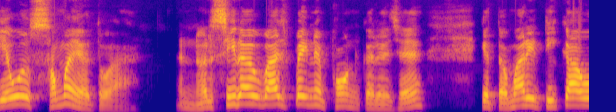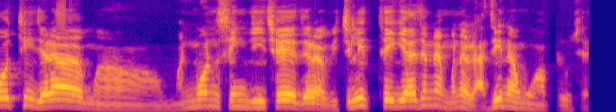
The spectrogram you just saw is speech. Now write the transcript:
કેવો સમય હતો આ. નરસિંહરાવ વાજપેયીને ફોન કરે છે. કે તમારી ટીકાઓથી જરા મનમોહનસિંહજી મનમોહન સિંહજી છે, જરા વિચલિત થઈ ગયા છે ને મને રાજીનામું આપ્યું છે.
